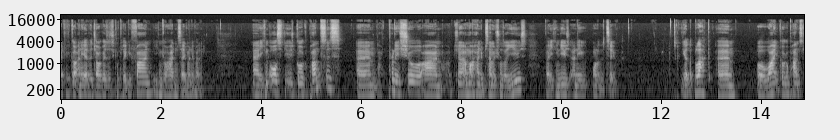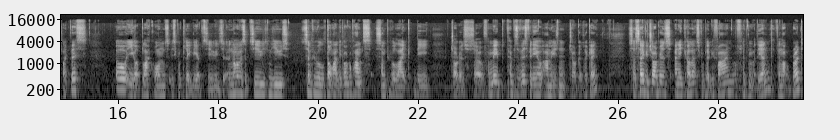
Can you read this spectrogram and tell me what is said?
if you've got any other joggers, it's completely fine. You can go ahead and save an event. Uh, you can also use Gorga Pantsers. Um, I'm pretty sure I'm, you know, I'm not 100% which ones I use, but you can use any one of the two. You got the black um, or white Gorga pants like this, or you got black ones. It's completely up to you. It's anonymous up to you. You can use. Some people don't like the goggle pants. Some people like the joggers. So for me, purpose of this video, I'm using joggers. Okay. So save your joggers, any colour, it's completely fine. We'll flip them at the end if they're not red.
